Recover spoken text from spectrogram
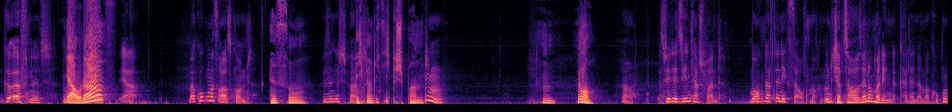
geöffnet. Ja, oder? Jetzt, ja. Mal gucken, was rauskommt. Ist so. Wir sind gespannt. Ich bin richtig gespannt. Hm, Ja. ja. Es wird jetzt jeden Tag spannend. Morgen darf der nächste aufmachen. Und ich habe zu Hause ja nochmal den Kalender mal gucken.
